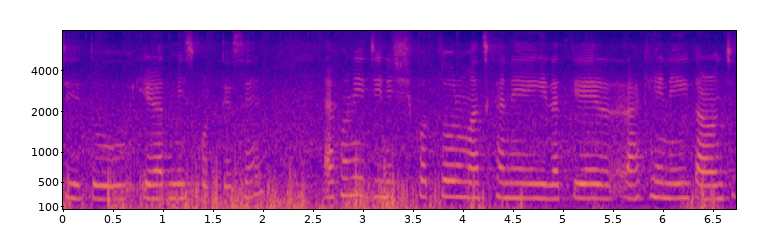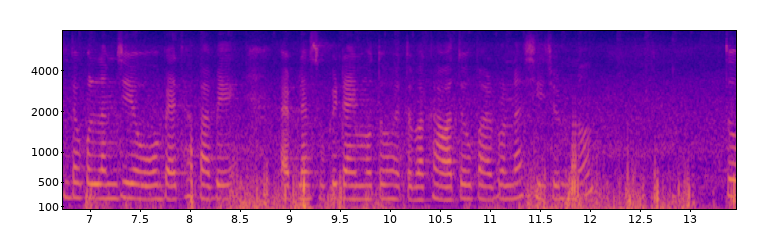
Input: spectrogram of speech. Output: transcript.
যেহেতু এরাত মিস করতেছে। এখন এই জিনিসপত্রর মাঝখানে ইরাতকে নেই, কারণ চিন্তা করলাম যে ও ব্যথা পাবে আর প্লাস ওকে টাইম মতো হয়তো বা খাওয়াতেও পারব না সেই জন্য তো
